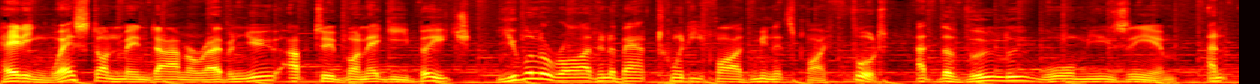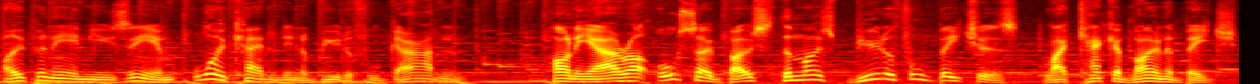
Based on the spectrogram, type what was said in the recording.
Heading west on Mendana Avenue up to Bonegi Beach, you will arrive in about 25 minutes by foot at the Vilu War Museum, an open air museum located in a beautiful garden. Honiara also boasts the most beautiful beaches like Kakabona Beach,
